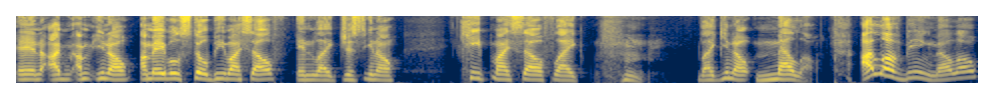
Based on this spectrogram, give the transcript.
and I'm I'm you know, I'm able to still be myself and like just, you know, keep myself like hmm, like you know, mellow. I love being mellow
